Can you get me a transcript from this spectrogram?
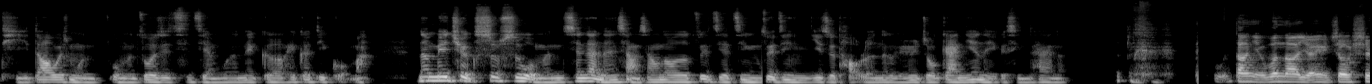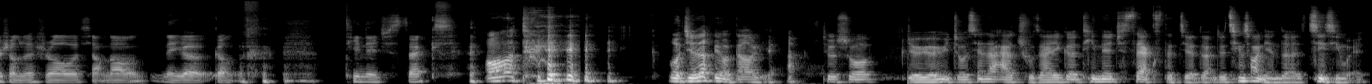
提到为什么我们做这期节目的那个《黑客帝国》嘛。那 Matrix 是不是我们现在能想象到的最接近最近一直讨论那个元宇宙概念的一个形态呢？当你问到元宇宙是什么的时候，想到那个梗 Teenage Sex。哦，对，我觉得很有道理啊。就是说，觉得元宇宙现在还处在一个 Teenage Sex 的阶段，就青少年的性行为，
